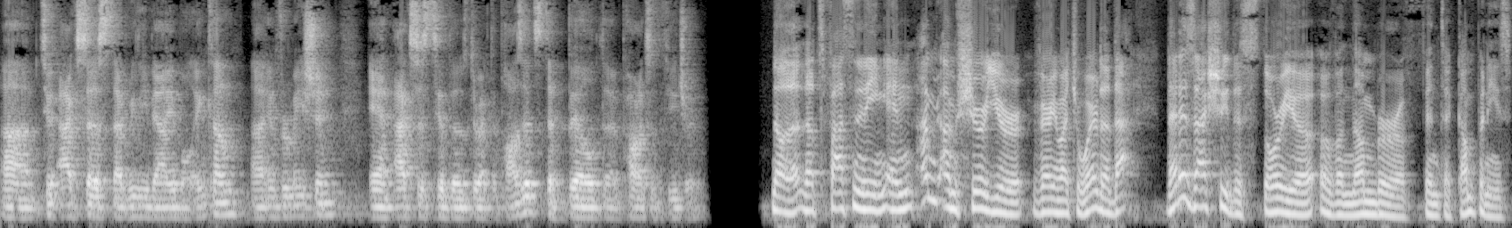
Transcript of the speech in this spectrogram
um, to access that really valuable income uh, information and access to those direct deposits to build the products of the future. No, that, that's fascinating, and I'm I'm sure you're very much aware that that that is actually the story of a number of fintech companies.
